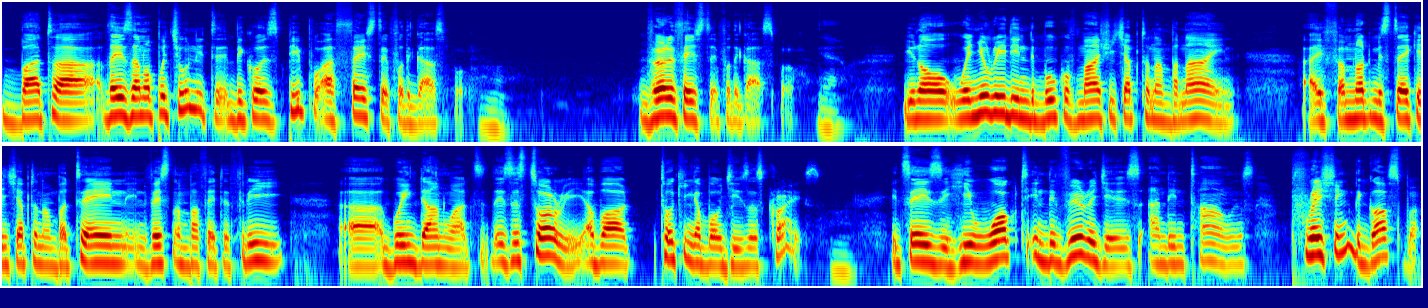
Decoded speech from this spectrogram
But uh, there is an opportunity because people are thirsty for the gospel. Very thirsty for the gospel. Yeah. You know, when you read in the book of Matthew, chapter number 9, uh, if I'm not mistaken, chapter number 10, in verse number 33, uh, going downwards, there's a story about talking about Jesus Christ. It says he walked in the villages and in towns preaching the gospel.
